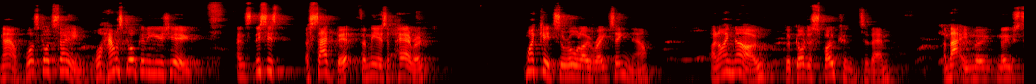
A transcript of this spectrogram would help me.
Now, what's God saying? Well, how's God going to use you? And this is a sad bit for me as a parent. My kids are all over 18 now. And I know that God has spoken to them, and that moves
